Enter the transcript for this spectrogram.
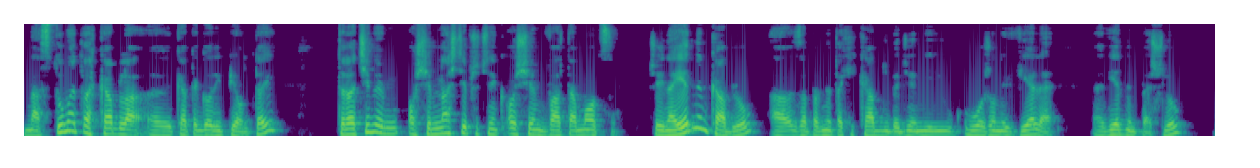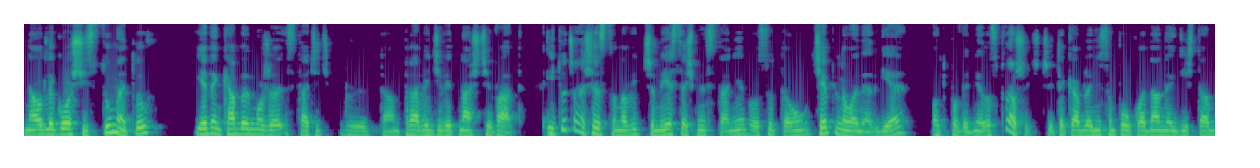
na 100 metrach kabla e, kategorii piątej tracimy 18,8 W mocy. Czyli na jednym kablu, a zapewne takich kabli będziemy mieli ułożonych wiele e, w jednym peszlu, na odległości 100 metrów jeden kabel może stracić e, tam prawie 19 W. I tu trzeba się zastanowić, czy my jesteśmy w stanie po prostu tą cieplną energię odpowiednio rozproszyć. Czyli te kable nie są poukładane gdzieś tam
